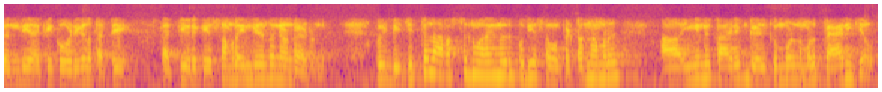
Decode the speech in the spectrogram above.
ബന്ധിയാക്കി കോടികൾ തട്ടി തട്ടിയ ഒരു കേസ് നമ്മുടെ ഇന്ത്യയിൽ തന്നെ ഉണ്ടായിട്ടുണ്ട്. അപ്പൊ ഈ ഡിജിറ്റൽ അറസ്റ്റ് എന്ന് പറയുന്ന ഒരു പുതിയ സംഭവം പെട്ടെന്ന് നമ്മൾ ഇങ്ങനെ ഒരു കാര്യം കേൾക്കുമ്പോൾ നമ്മൾ പാനിക് ആവും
